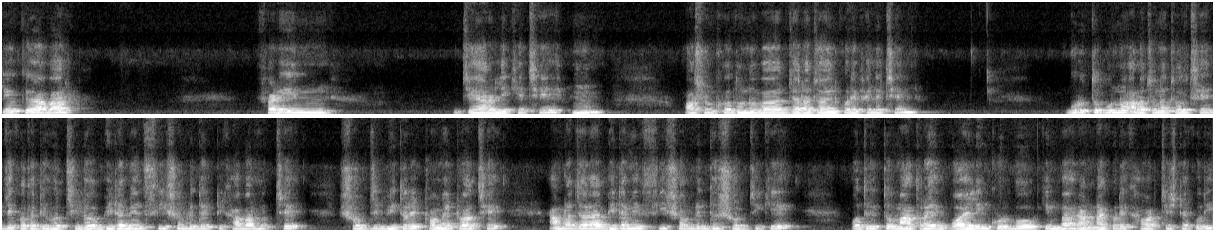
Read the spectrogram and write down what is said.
কেউ কেউ আবার ফারিন যে আর লিখেছে, হুম, অসংখ্য ধন্যবাদ যারা জয়েন করে ফেলেছেন। গুরুত্বপূর্ণ আলোচনা চলছে, যে কথাটি হচ্ছিল, ভিটামিন সি সমৃদ্ধ একটি খাবার হচ্ছে সবজির ভিতরে টমেটো আছে। আমরা যারা ভিটামিন সি সমৃদ্ধ সবজিকে অতিরিক্ত মাত্রায় বয়েলিং করব কিংবা রান্না করে খাওয়ার চেষ্টা করি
